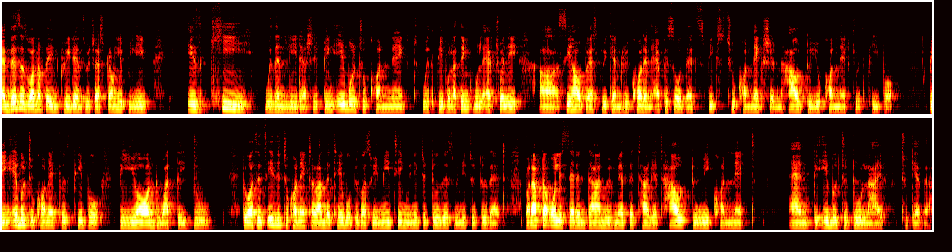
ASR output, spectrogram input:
And this is one of the ingredients which I strongly believe is key within leadership, being able to connect with people. I think we'll actually uh, see how best we can record an episode that speaks to connection. How do you connect with people? Being able to connect with people beyond what they do. because it's easy to connect around the table because we're meeting, we need to do this, we need to do that. But after all is said and done, we've met the target. How do we connect and be able to do life together?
